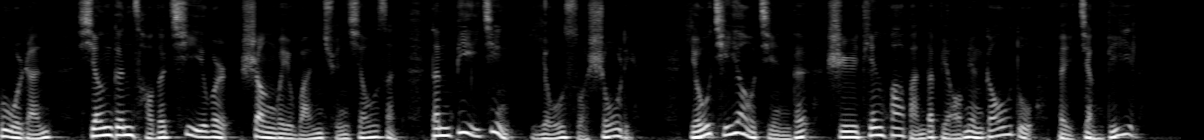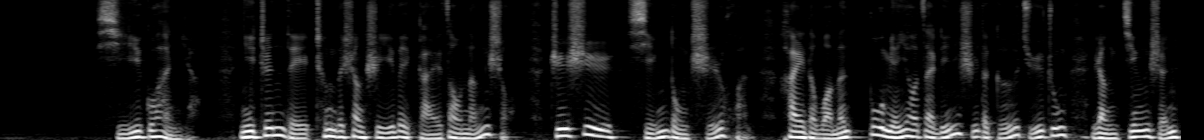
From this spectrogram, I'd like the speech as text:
固然香根草的气味尚未完全消散，但毕竟有所收敛。尤其要紧的是，天花板的表面高度被降低了。习惯呀，你真得称得上是一位改造能手，只是行动迟缓，害得我们不免要在临时的格局中，让精神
